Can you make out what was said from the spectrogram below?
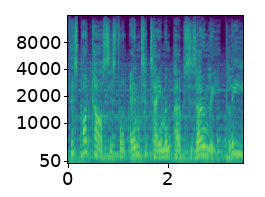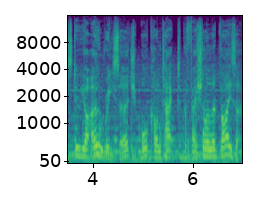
This podcast is for entertainment purposes only. Please do your own research or contact a professional advisor.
